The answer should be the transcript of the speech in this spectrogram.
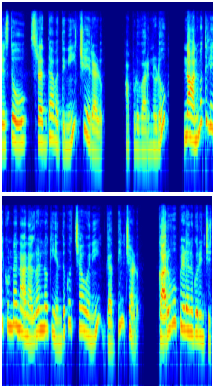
చేస్తూ శ్రద్ధావతిని చేరాడు. అప్పుడు వర్ణుడు నా అనుమతి లేకుండా నా నగరంలోకి ఎందుకొచ్చావు అని గద్దించాడు. కరువు పీడన గురించి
